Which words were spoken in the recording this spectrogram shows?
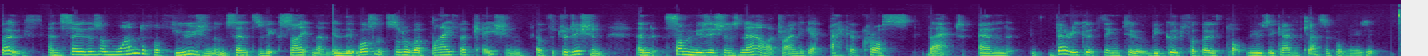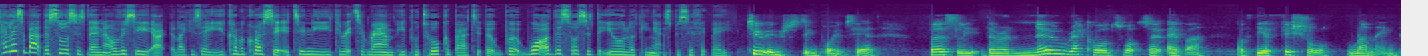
both. And so there's a wonderful fusion and sense of excitement. And it wasn't sort of a bifurcation of the tradition. And some musicians now are trying to get back across that. And very good thing too. It would be good for both pop music and classical music. Tell us about the sources then. Obviously, uh, like I say, you come across it. It's in the ether. It's around. People talk about it. But but what are the sources that you're looking at specifically? Two interesting points here. Firstly, there are no records whatsoever of the official running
